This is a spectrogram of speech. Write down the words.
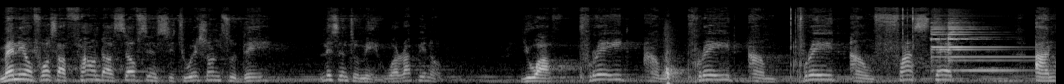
Many of us have found ourselves in situations today. Listen to me, we're wrapping up. You have prayed and prayed and prayed and fasted, and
